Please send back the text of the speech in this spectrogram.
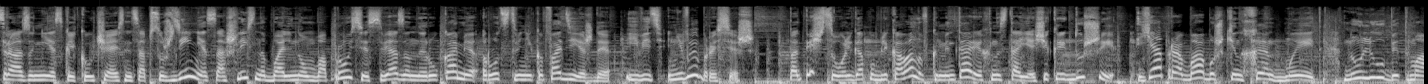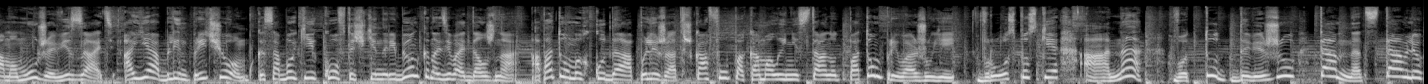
Сразу несколько участниц обсуждения сошлись на больном вопросе, связанной руками родственников одежды. И ведь не выбросишь. Подписчица Ольга опубликовала в комментариях настоящий крик души. «Я про бабушкин хендмейд. Ну, любит мама мужа вязать. А я, блин, при чем? Кособокие кофточки на ребенка надевать должна. А потом их куда? Полежат в шкафу, пока малы не станут. Потом привожу ей в распуске. А она вот тут довяжу, там надставлю,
